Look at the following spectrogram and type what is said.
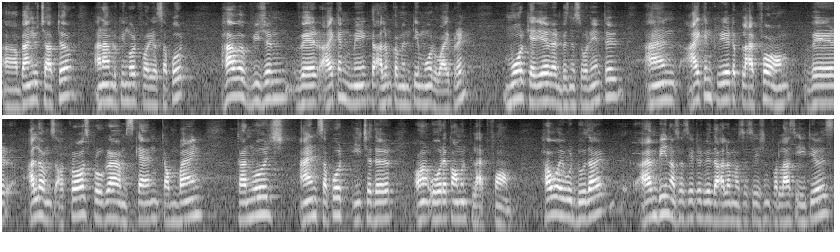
uh, Bangalore chapter and I'm looking out for your support. Have a vision where I can make the alum community more vibrant, more career and business oriented and I can create a platform where alums across programs can combine, converge and support each other on, over a common platform. How I would do that? I am being associated with the Alum Association for last eight years.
